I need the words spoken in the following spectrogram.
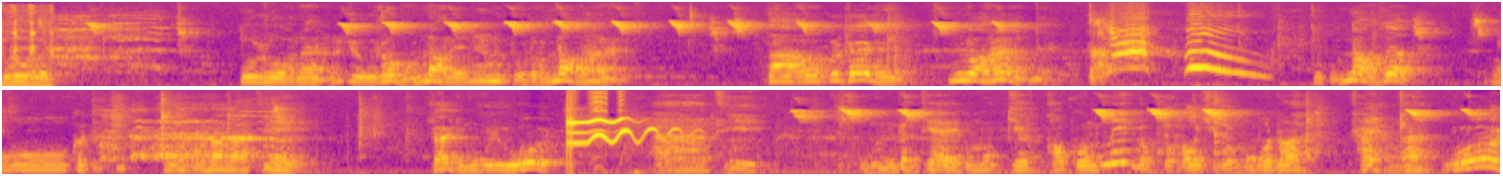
tôi tôi lùa nè nó chịu rõ món nào này mà chủ đó nọ này ta ở cái cái này nọ này ta nó cũng nọ thế ô có chỉ chỉ cũng có nó là gì cái thì mua ơi. À gì cũng gần thế cũng mua kia họ cũng mấy cái của họ chỉ có mua đó. Trái hàng à? Ôi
